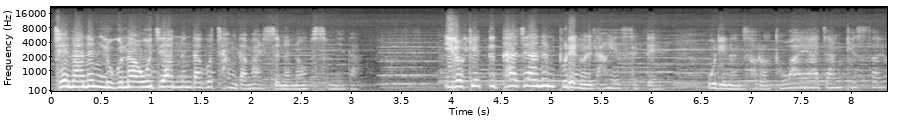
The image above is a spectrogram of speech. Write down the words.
재난은 누구나 오지 않는다고 장담할 수는 없습니다. 이렇게 뜻하지 않은 불행을 당했을 때 우리는 서로 도와야 하지 않겠어요?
